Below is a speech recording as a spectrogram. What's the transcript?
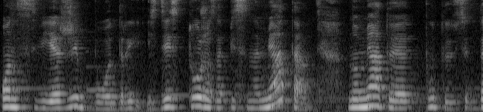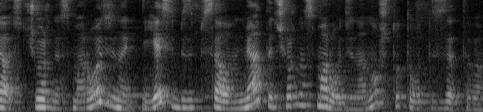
он свежий, бодрый. Здесь тоже записана мята, но мяту я путаю всегда с черной смородиной. Я себе записала мята, черная смородина. Ну, что-то вот из этого.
